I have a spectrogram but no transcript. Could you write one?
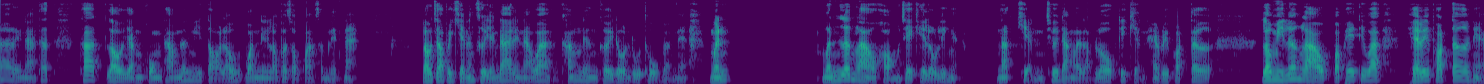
มากเลยนะ ถ้าถ้าเรายังคงทำเรื่องนี้ต่อแล้ววันหนึ่งเราประสบความสำเร็จนะ เราจะไปเขียนหนังสือยังได้เลยนะว่า ครั้งหนึ่งเคยโดนดูถูกแบบเนี้ยเหมือน เหมือนเรื่องราวของ J.K. Rowling อะ่ะ นักเขียนชื่อดังระดับโลกที่เขียนแฮร์รี่พอตเตอร์เรามีเรื่องราวประเภทที่ว่าแฮร์รี่พอตเตอร์เนี่ย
